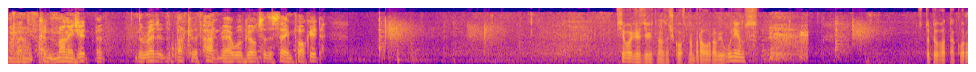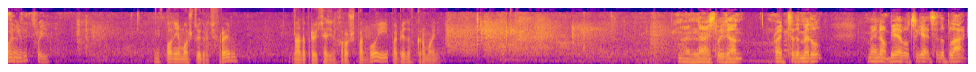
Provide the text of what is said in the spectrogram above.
Well, 25. couldn't manage it, but the red at the back of the pack there will go to the same pocket. Всего лишь 19 очков набрал Робби Уильямс. Вступил в атаку Рони. 33. Не вполне может выиграть фрейм. Надо провести один хороший подбой и победа в кармане. And nicely done. Red to the middle. May not be able to get to the black.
